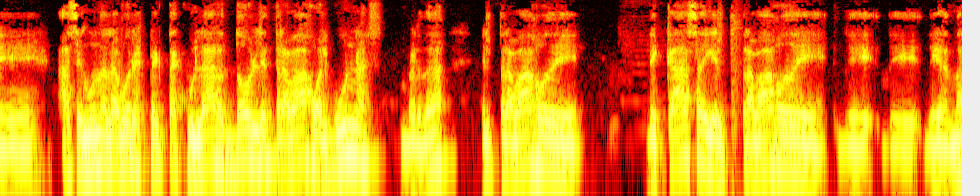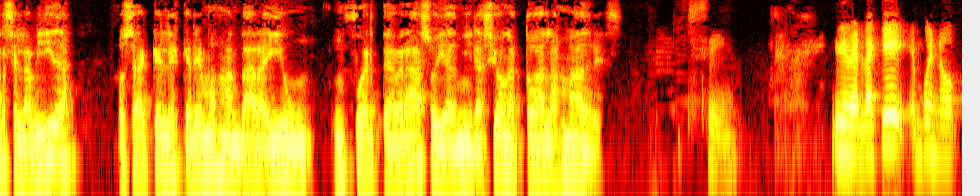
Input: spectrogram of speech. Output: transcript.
Eh, hacen una labor espectacular, doble trabajo algunas, ¿verdad? El trabajo de, casa y el trabajo de, ganarse la vida. O sea que les queremos mandar ahí un, un fuerte abrazo y admiración a todas las madres. Sí. Y de verdad que, bueno,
